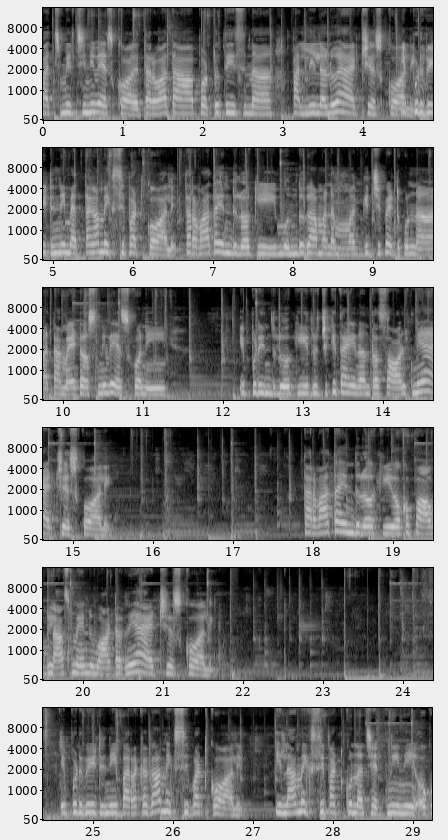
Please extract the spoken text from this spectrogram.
పచ్చిమిర్చిని వేసుకోవాలి. తర్వాత పొట్టు తీసిన పల్లీలను యాడ్ చేసుకోవాలి. ఇప్పుడు వీటిని మెత్తగా మిక్సీ పట్టుకోవాలి. తర్వాత ఇందులోకి ముందుగా మనం మగ్గించి పెట్టుకున్న టమాటోస్ని వేసుకొని ఇప్పుడు ఇందులోకి రుచికి తగినంత సాల్ట్ని యాడ్ చేసుకోవాలి. తర్వాత ఇందులోకి ఒక పావు గ్లాస్ మెయిన్ వాటర్ని యాడ్ చేసుకోవాలి. ఇప్పుడు వీటిని బరకగా మిక్సీ పట్టుకోవాలి. ఇలా మిక్సీ పట్టుకున్న చట్నీని ఒక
